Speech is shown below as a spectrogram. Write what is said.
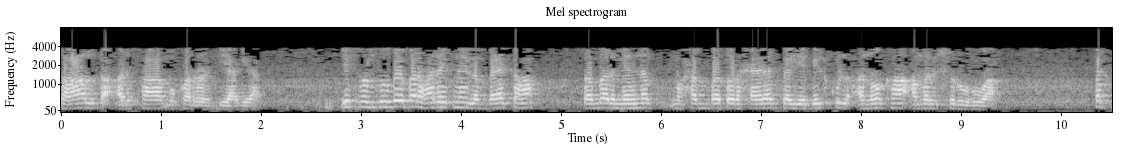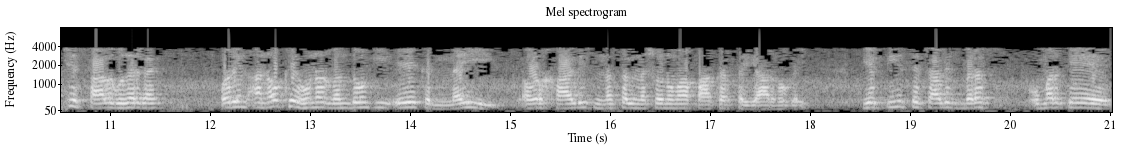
سال کا عرصہ مقرر کیا گیا۔ اس منصوبے پر ہر ایک نے لبیک کہا صبر، محنت، محبت اور حیرت کا یہ بالکل انوکھا عمل شروع ہوا۔ پچیس سال گزر گئے اور ان انوکھے ہنر بندوں کی ایک نئی اور خالص نسل نشو نما پا کر تیار ہو گئی۔ یہ تیس سے چالیس برس عمر کے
